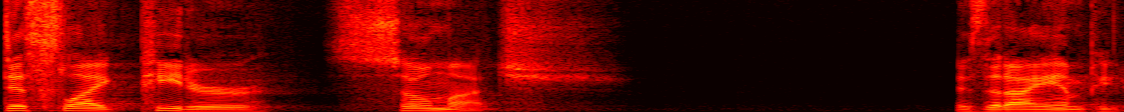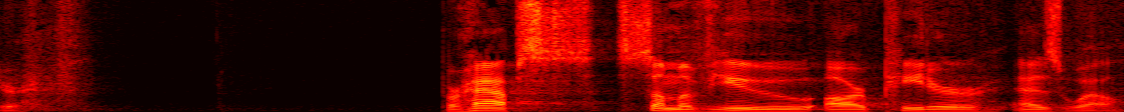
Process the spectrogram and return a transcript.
dislike Peter so much, is that I am Peter. Perhaps some of you are Peter as well.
